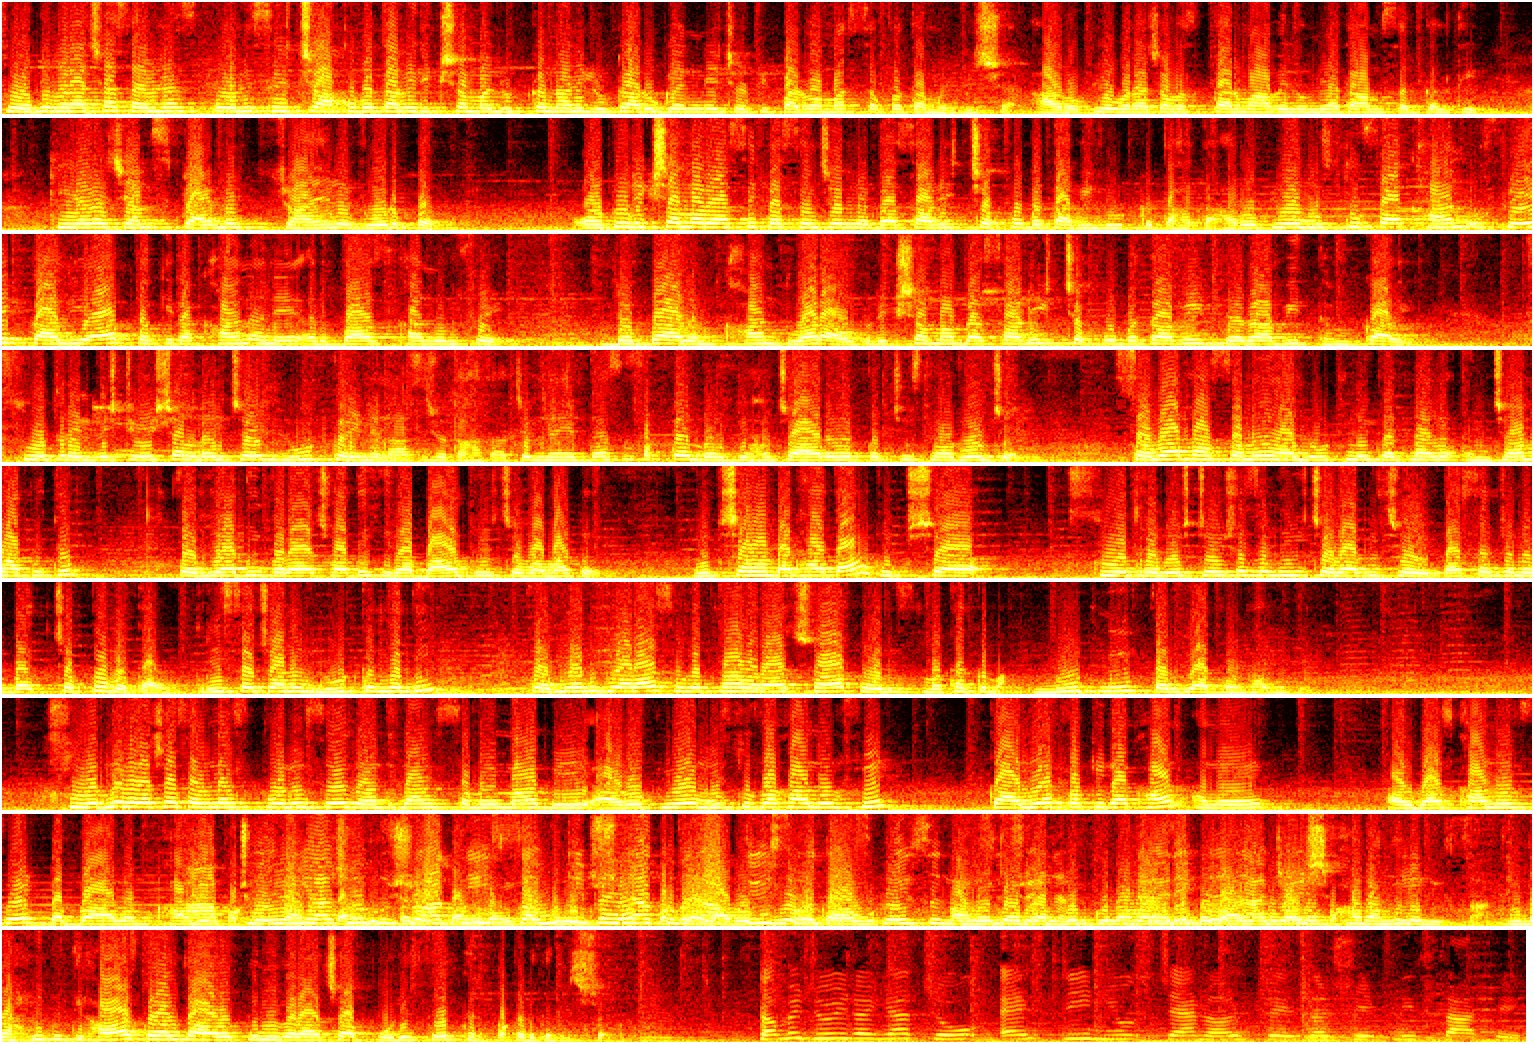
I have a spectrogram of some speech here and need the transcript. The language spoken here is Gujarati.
સુરત સર્વેલન્સ પોલીસે ચાકુ બતાવી રિક્ષામાં લૂંટ કરનારી લૂંટારૂ ગેંગને ઝડપી પાડવામાં સફળતા મેળવી છે. આરોપીઓ વરાછા વિસ્તારમાં આવેલ ઉમિયાધામ સર્કલથી કેરળ જેમ્સ ડાયમંડ જાહેર રોડ પર ઓટો રિક્ષામાં વ્યાસી પેસેન્જરને બેસાડી ચપ્પુ બતાવી લૂંટ કરતા હતા. આરોપીઓ મુસ્તુફા ખાન ઉર્ફે, કાલિયા, ફકીરા ખાન અને અરબાઝ ખાન ઉર્ફે ડબ્બા આલમ ખાન દ્વારા ઓટો રિક્ષામાં બેસાડી ચપ્પુ બતાવી ડરાવી ધમકાવી સુરત રેલવે સ્ટેશન લઈ જઈ લૂંટ કરીને નાસી જતા હતા. જેમને દસ સપ્ટેમ્બર બે હજાર પચીસના રોજ સવારના સમયે આ લૂંટની ઘટનાને અંજામ આપ્યો હતો. ફરિયાદી વરાછાથી હીરાબાગ જવા માટે રિક્ષામાં બેઠા હતા. રિક્ષા સુરત રેલવે સ્ટેશન સુધી ચલાવી જોઈ પેસેન્જરને ચપ્પુ બતાવી. ત્રીસ હજારની લૂંટ કરી હતી. ફરિયાદી દ્વારા સુરતના વરાછા પોલીસ મથકમાં લૂંટની ફરિયાદ નોંધાવી હતી. સુરતની વરાછા સર્વેલન્સ પોલીસે ગણતરીના સમયમાં બે આરોપીઓ મુસ્તુફા ખાન ઉર્ફે કાલિયા ફકીરા ખાન અને અરબાઝ ખાન ઉર્ફે ડબ્બા આલમ ખાન આપ જોઈ રહ્યા છો ગુજરાતની સૌથી પહેલા ખબર આપતી Surat express news channel director Rajesh મુંગલેની સાથે. ગુનાહિત ઇતિહાસ ધરાવતા આરોપીની વરાછા પોલીસે ધરપકડ કરી છે તમે જોઈ રહ્યા છો એસટી ન્યૂઝ ચેનલ ફેઝર શેખની સાથે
